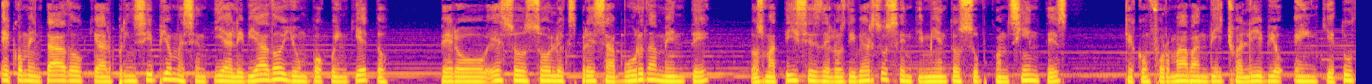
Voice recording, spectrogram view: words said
He comentado que al principio me sentía aliviado y un poco inquieto, pero eso solo expresa burdamente los matices de los diversos sentimientos subconscientes que conformaban dicho alivio e inquietud.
